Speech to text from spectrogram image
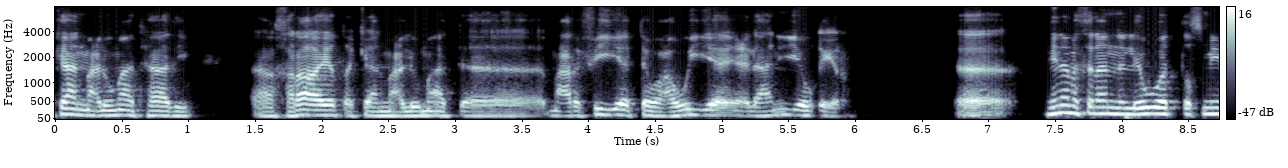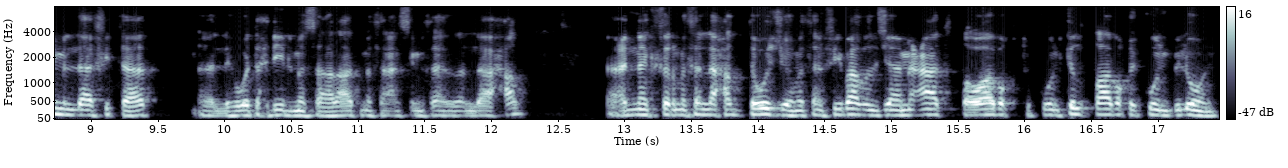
كان معلومات هذه خرائط كان معلومات آه، معرفية توعوية إعلانية وغيره هنا مثلا اللي هو التصميم اللافتات اللي هو تحديد المسارات مثلا على سبيل المثال نلاحظ عندنا أكثر مثلا لاحظ توجه مثلا في بعض الجامعات الطوابق تكون كل طابق يكون بلون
